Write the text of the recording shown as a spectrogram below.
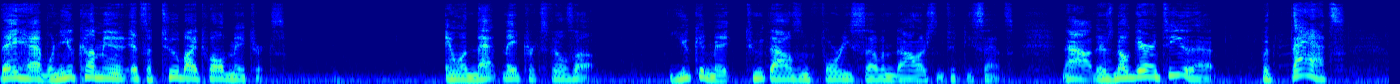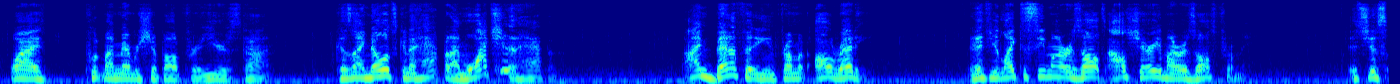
They have, when you come in, it's a 2 by 12 matrix. And when that matrix fills up, you can make $2,047.50. Now, there's no guarantee of that, but that's why I put my membership out for a year's time. Because I know it's going to happen. I'm watching it happen. I'm benefiting from it already. And if you'd like to see my results, I'll share you my results from me. It's just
